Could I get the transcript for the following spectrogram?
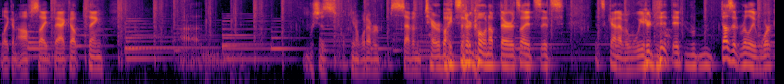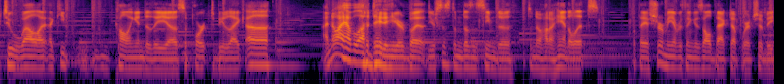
like an offsite backup thing. Um, which is, you know, whatever seven terabytes that are going up there. It's it's it's it's kind of a weird. It, it doesn't really work too well. I, I keep calling into the uh, support to be like, uh, I know I have a lot of data here, but your system doesn't seem to to know how to handle it but they assure me everything is all backed up where it should be.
